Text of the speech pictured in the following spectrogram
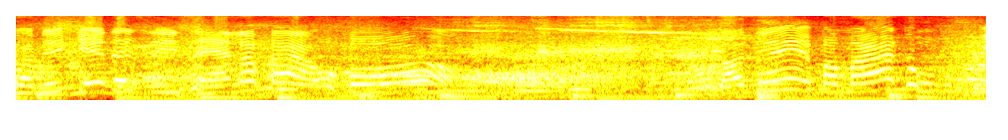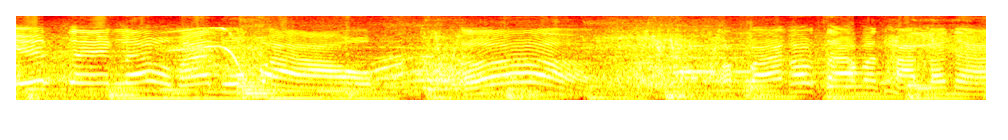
ตอนนี้เกสได้สี่แสนแล้วค่ะโอ้โหตอนนี้มาม้าถูกเกสแซงแล้วมาม้ารู้เปล่า เออป๊าป๊าเข้าตามมาทันแล้วนะ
